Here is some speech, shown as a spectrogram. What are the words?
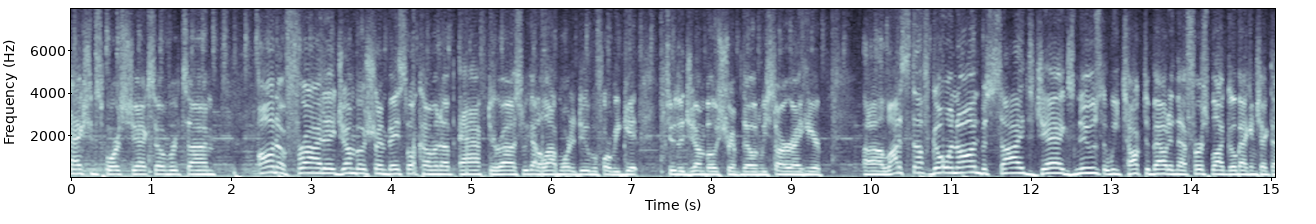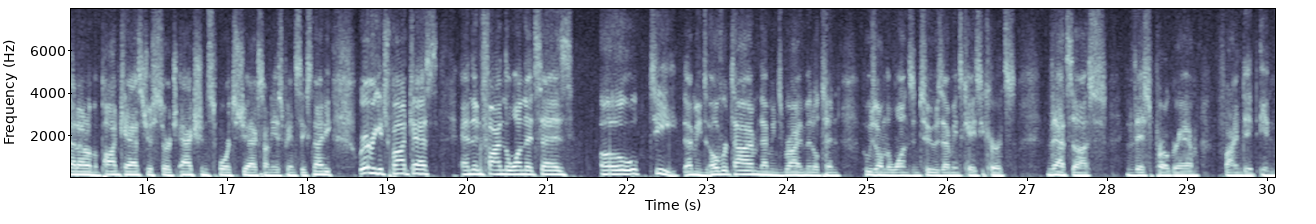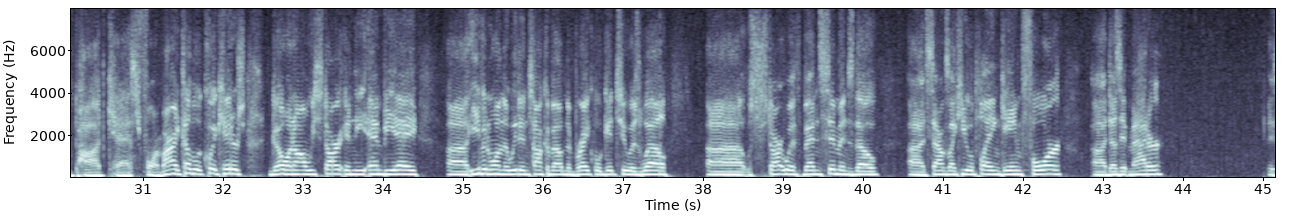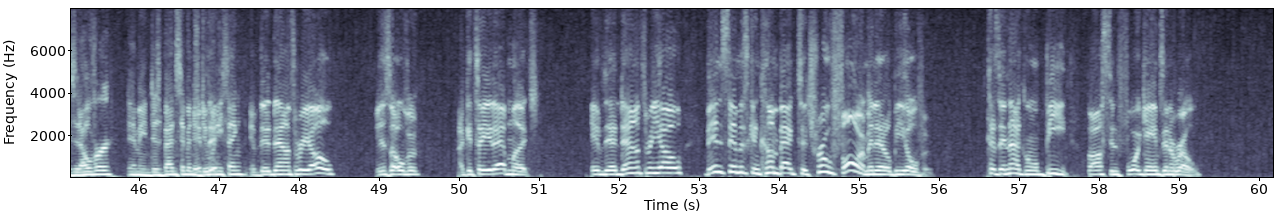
Action Sports Jax Overtime on a Friday. Jumbo Shrimp Baseball coming up after us. We got a lot more to do before we get to the Jumbo Shrimp, though, and we start right here. Uh, a lot of stuff going on besides Jags news that we talked about in that first block. Go back and check that out on the podcast. Just search Action Sports Jax on ESPN 690, wherever you get your podcasts, and then find the one that says OT. That means overtime. That means Brian Middleton, who's on the ones and twos. That means Casey Kurtz. That's us. This program. Find it in podcast form. All right, couple of quick hitters going on. We start in the NBA. Uh, even one that we didn't talk about in the break, we'll get to as well. Uh, start with Ben Simmons, though. Uh, it sounds like he will play in game four. Uh, does it matter? Is it over? I mean, does Ben Simmons If do they- anything? If they're down 3-0, it's over. I can tell you that much. If they're down 3-0, Ben Simmons can come back to true form and it'll be over. Because they're not going to beat Boston four games in a row.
